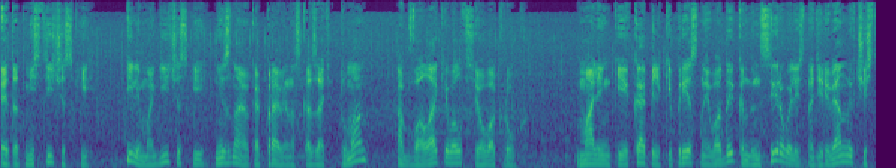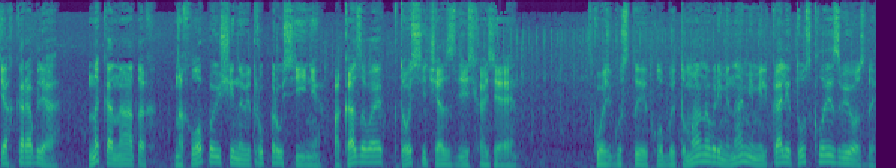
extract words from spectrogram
Этот мистический или магический, не знаю, как правильно сказать, туман обволакивал все вокруг. Маленькие капельки пресной воды конденсировались на деревянных частях корабля, на канатах, на хлопающей на ветру парусине, показывая, кто сейчас здесь хозяин. Сквозь густые клубы тумана временами мелькали тусклые звезды,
